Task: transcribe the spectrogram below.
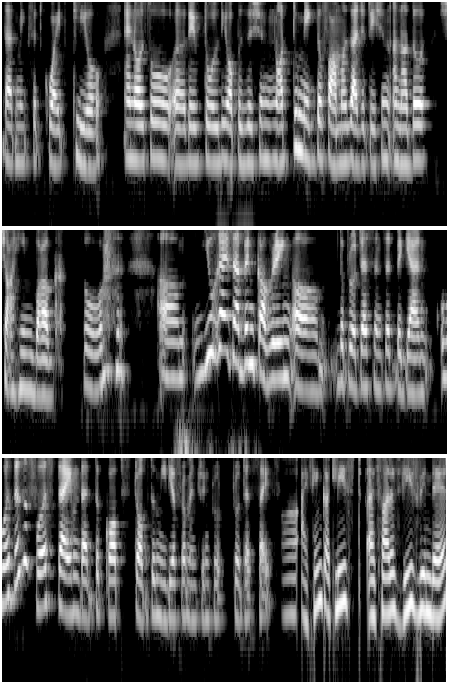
that makes it quite clear. And also, uh, they've told the opposition not to make the farmers' agitation another Shaheen Bagh. So, um, you guys have been covering um, the protest since it began. Was this the first time that the cops stopped the media from entering pro- protest sites? Uh, I think at least as far as we've been there,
